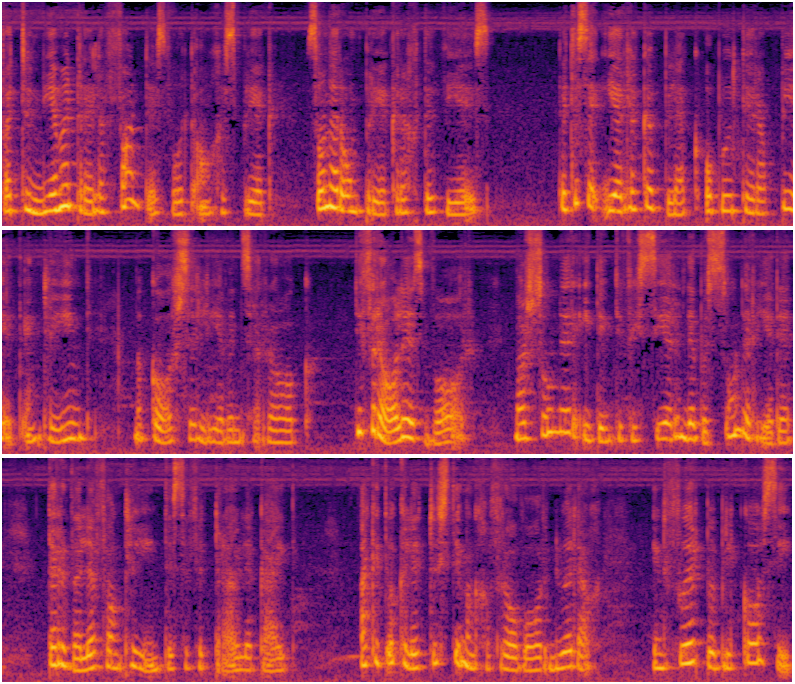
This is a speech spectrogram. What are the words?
wat toenemend relevant is word aangespreek sonder om prekerig te wees. Dit is 'n eerlike blik op hoe terapeut en kliënt mekaar se lewens raak. Die verhale is waar, maar sonder identifiserende besonderhede ter wille van kliënte se vertroulikheid. Ek het ook hulle toestemming gevra waar nodig en voor publikasie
